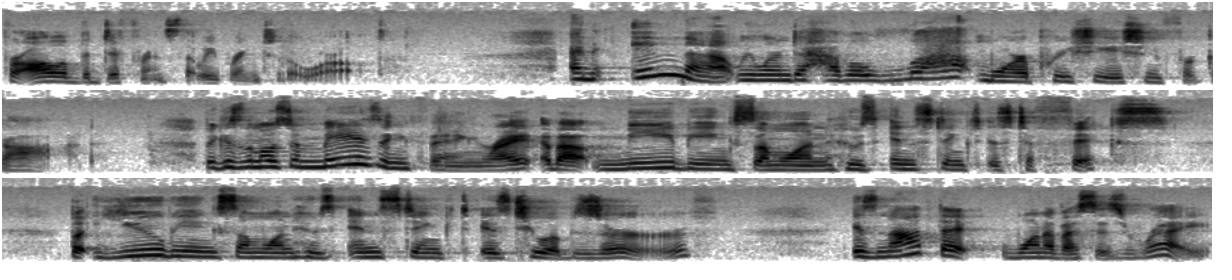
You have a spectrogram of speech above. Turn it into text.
for all of the difference that we bring to the world. And in that, we learn to have a lot more appreciation for God. Because the most amazing thing, right, about me being someone whose instinct is to fix, but you being someone whose instinct is to observe, is not that one of us is right,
